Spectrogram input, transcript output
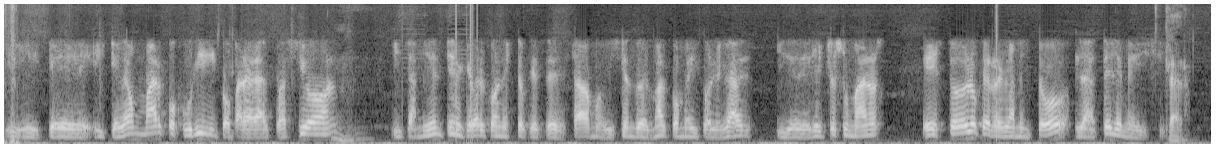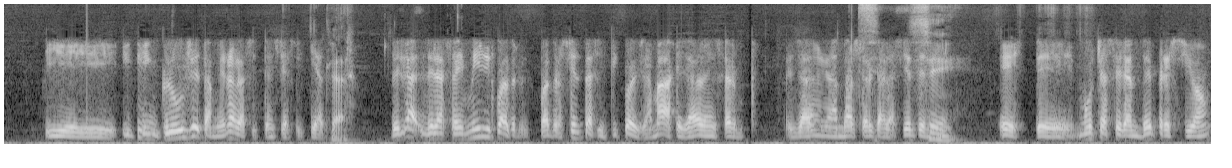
y que, y que da un marco jurídico para la actuación. Y también tiene que ver con esto que estábamos diciendo del marco médico legal y de derechos humanos, es todo lo que reglamentó la telemedicina. Claro y, y que incluye también a la asistencia psiquiátrica. De, la, de las 6.400 y pico de llamadas que ya deben ser, ya deben andar cerca de las 7, este, muchas eran depresión,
